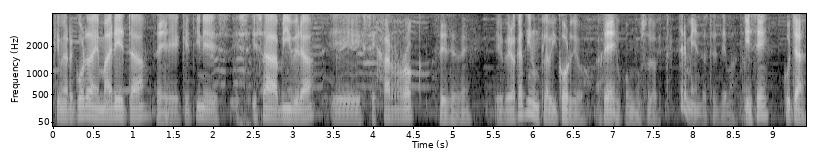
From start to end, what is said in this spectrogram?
que me recuerda de Mareta, Sí. eh, que tiene es- es- esa vibra, eh, ese hard rock, Sí, sí, sí. Eh, pero acá tiene un clavicordio, así Sí. como un solo. Está tremendo este tema. Y sí, escucha,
